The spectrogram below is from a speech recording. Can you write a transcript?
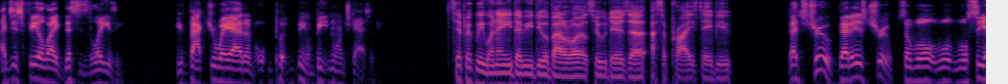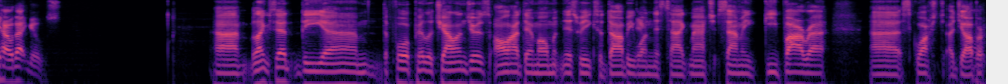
I just feel like this is lazy. You've backed your way out of put, you know beating Orange Cassidy. Typically, when AEW do a battle royal too, there's a, a surprise debut. That's true. That is true. So we'll we'll we'll see how that goes. Um, like we said, the um, the four pillar challengers all had their moment this week. So Darby won this tag match. Sammy Guevara uh, squashed a jobber.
